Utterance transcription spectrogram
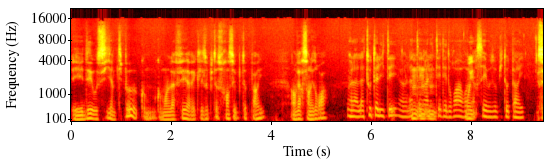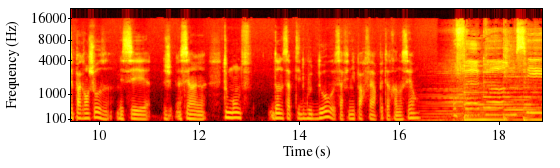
et aider aussi un petit peu, comme, comme on l'a fait avec les hôpitaux de France et hôpitaux de Paris, en versant les droits. Voilà, la totalité, euh, l'intégralité mm, mm, mm. des droits reversés aux hôpitaux de Paris. C'est pas grand chose, mais c'est, c'est un, tout le monde donne sa petite goutte d'eau, ça finit par faire peut-être un océan. On fait comme si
